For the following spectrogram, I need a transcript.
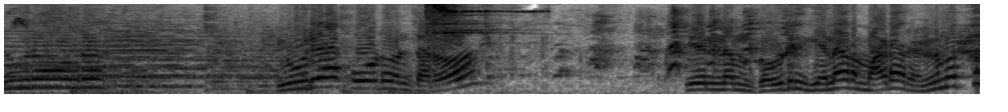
ಇವ್ರ ಅವ್ರ ಇವ್ರ ಯಾಕೆ ಓಡ್ ಹೊಂಟಾರೋ ಏನ್ ನಮ್ ಗೌಡ್ರಿಗೆ ಏನಾರು ಮಾಡ್ಯಾರ ಮತ್ತ?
